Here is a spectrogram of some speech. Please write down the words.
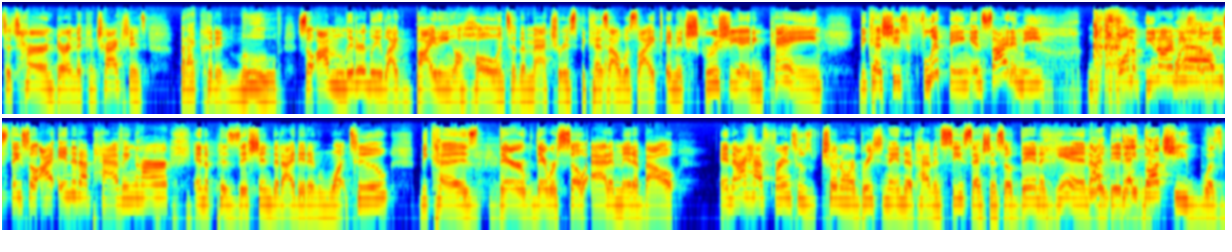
to turn during the contractions. But I couldn't move. So I'm literally like biting a hole into the mattress because I was like in excruciating pain because she's flipping inside of me on a, you know what I mean? Well- so these things. So I ended up having her in a position that I didn't want to because they're they were so adamant about. And I have friends whose children were breached and they ended up having C sections. So then again, I didn't. They thought she was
